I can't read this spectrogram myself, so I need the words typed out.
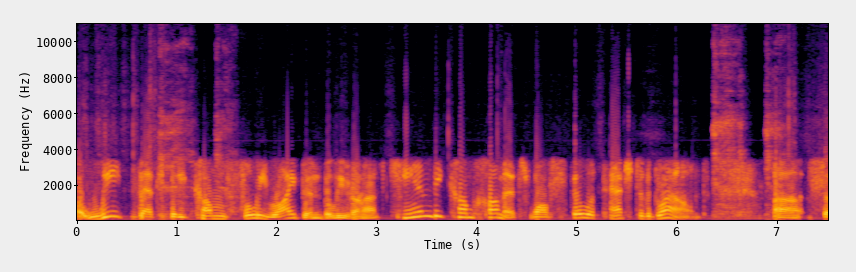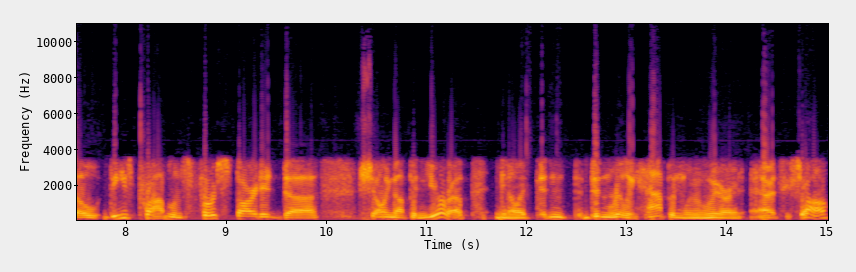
A wheat that's become fully ripened, believe it or not, can become chametz while still attached to the ground. Uh, so these problems first started uh, showing up in Europe. You know, it didn't it didn't really happen when we were in Eretz Yisrael.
